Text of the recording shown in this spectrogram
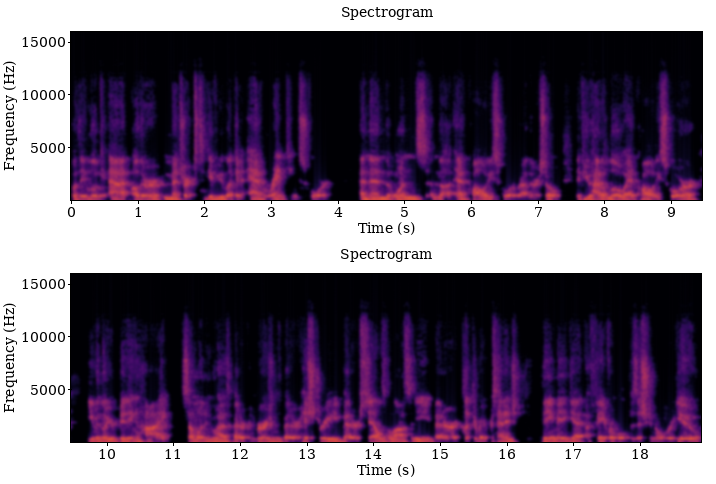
but they look at other metrics to give you like an ad ranking score, and then the ones and the ad quality score rather. So if you had a low ad quality score, even though you're bidding high, someone who has better conversions, better history, better sales velocity, better click through rate percentage, they may get a favorable position over you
